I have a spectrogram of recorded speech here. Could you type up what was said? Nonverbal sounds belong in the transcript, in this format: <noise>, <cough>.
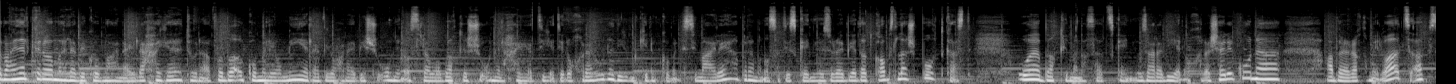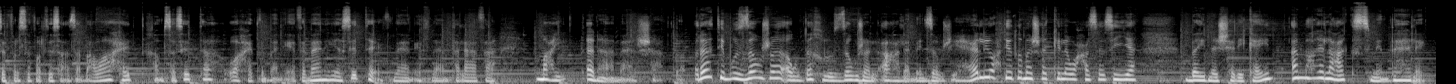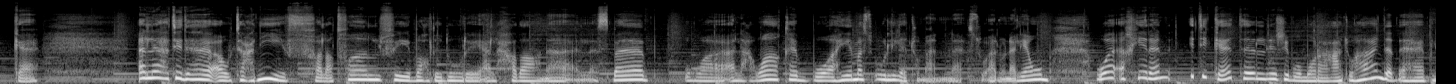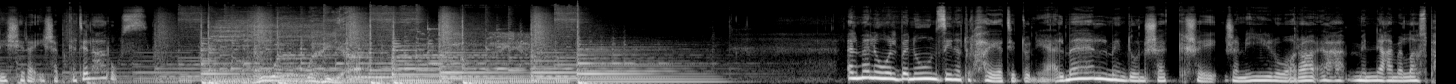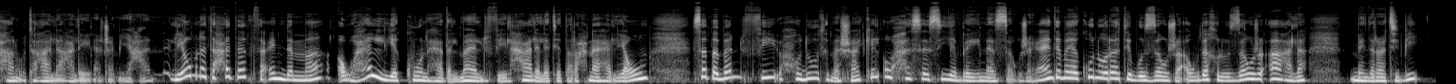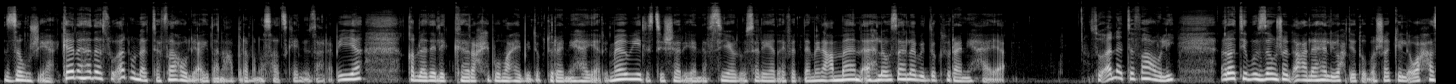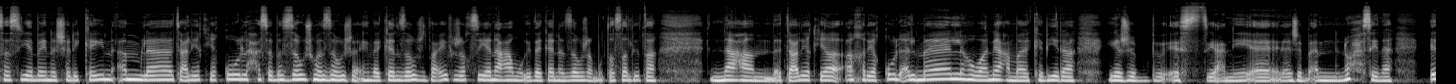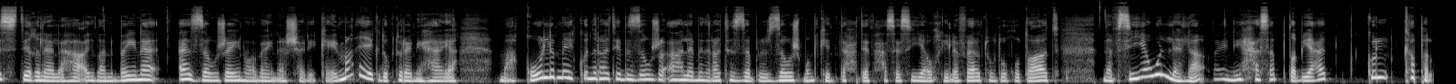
مستمعينا الكرام أهلا بكم معنا إلى حياتنا. فضاؤكم اليومي الذي يعنى بشؤون الأسرة وباقي الشؤون الحياتية الأخرى والذي يمكنكم الاستماع اليه عبر منصة سكاي نيوز عربيه dot com slash podcast وباقي منصات سكاي نيوز عربية الأخرى. شاركونا عبر رقم الواتساب 00971 56 188 6223 معي أنا آمال شاب. راتب الزوجة أو دخل الزوجة الأعلى من زوجها هل يحدث مشاكل وحساسية بين الشريكين أم على العكس من ذلك؟ الاعتداء أو تعنيف الأطفال في بعض دور الحضانة الأسباب والعواقب وهي مسؤولية من سؤالنا اليوم. وأخيرا إتيكيت يجب مراعاتها عند الذهاب لشراء شبكة العروس. هو وهي. المال والبنون زينة الحياة الدنيا. المال من دون شك شيء جميل ورائع من نعم الله سبحانه وتعالى علينا جميعا. اليوم نتحدث عندما أو هل يكون هذا المال في الحالة التي طرحناها اليوم سببا في حدوث مشاكل أو حساسية بين الزوجين. عندما يكون راتب الزوجة أو دخل الزوجة أعلى من راتب زوجها. كان هذا سؤالنا التفاعلي أيضا عبر منصات سكاي عربية. قبل ذلك رحبوا معي بالدكتورة نهاية رماوي الاستشارية النفسية والأسرية ضيفتنا من عمان. أهلا وسهلا بالدكتورة نهاية. سؤالنا التفاعلي راتب الزوجة الأعلى هل يحدث مشاكل وحساسية بين الشريكين أم لا؟ تعليق يقول حسب الزوج والزوجة. إذا كان الزوج ضعيف الشخصية نعم. وإذا كانت الزوجة متسلطة نعم. تعليق آخر يقول المال هو نعمة كبيرة. يجب يعني يجب أن نحسن استغلالها أيضا بين الزوجين وبين الشريكين. ما رأيك دكتورة نهاية؟ معقول لما يكون راتب الزوجة أعلى من راتب الزوج ممكن تحدث حساسية وخلافات وضغوطات نفسية ولا لا؟ يعني حسب طبيعة كل كابل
